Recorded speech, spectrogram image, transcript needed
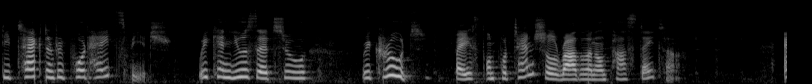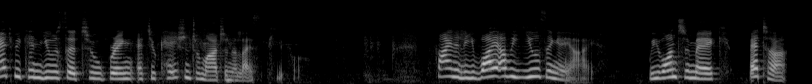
detect and report hate speech. We can use it to recruit based on potential rather than on past data. And we can use it to bring education to marginalized people. Finally, why are we using AI? We want to make better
